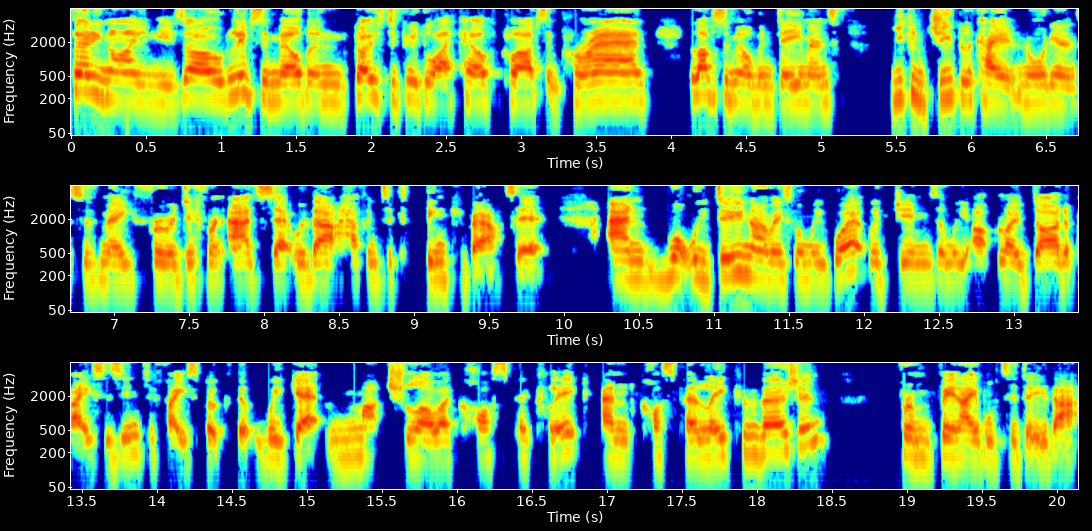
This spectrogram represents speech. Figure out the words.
39 years old, lives in Melbourne, goes to Good Life Health Clubs in Prahran, loves the Melbourne Demons. You can duplicate an audience of me through a different ad set without having to think about it. And what we do know is when we work with gyms and we upload databases into Facebook that we get much lower cost per click and cost per lead conversion from being able to do that.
